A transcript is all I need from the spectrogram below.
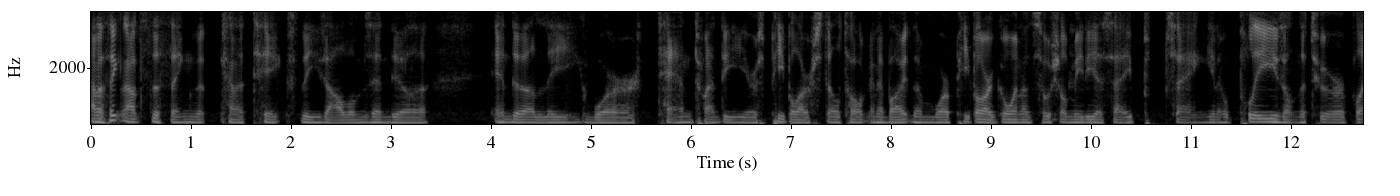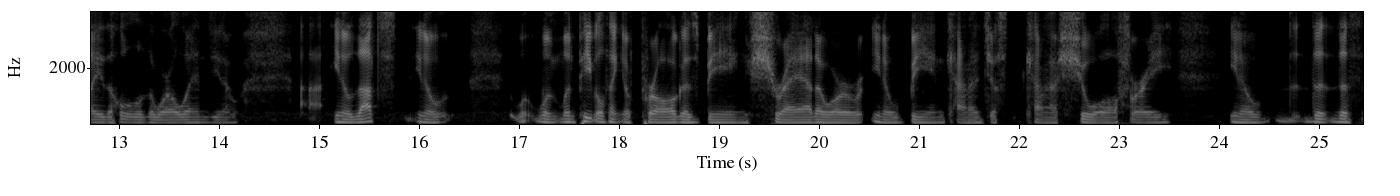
and I think that's the thing that kind of takes these albums into a into a league where 10 20 years people are still talking about them where people are going on social media say saying you know please on the tour play the whole of the whirlwind you know. Uh, you know that's you know when when people think of prog as being shred or you know being kind of just kind of show offery you know the, the the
